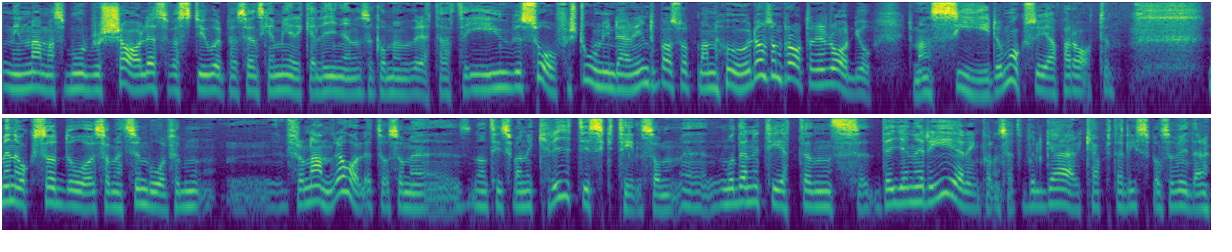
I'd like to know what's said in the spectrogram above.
min mammas morbror Charles var steward på Svenska Amerikalinjen och så kommer han och berätta att i USA förstår ni där är det inte bara så att man hör dem som pratar i radio utan man ser dem också i apparaten. Men också då som ett symbol för, från andra hållet då, som är någonting som man är kritisk till som eh, modernitetens degenerering på något sätt, vulgärkapitalism och så vidare.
